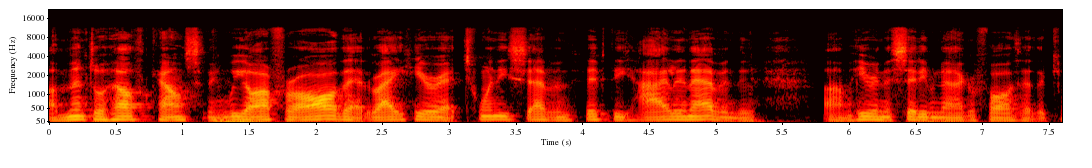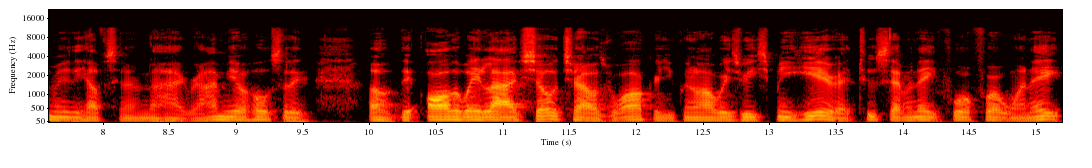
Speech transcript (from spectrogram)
uh, mental health counseling, we offer all that right here at 2750 Highland Avenue um, here in the city of Niagara Falls at the Community Health Center of Niagara. I'm your host of the, of the All the Way Live show, Charles Walker. You can always reach me here at 278 4418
